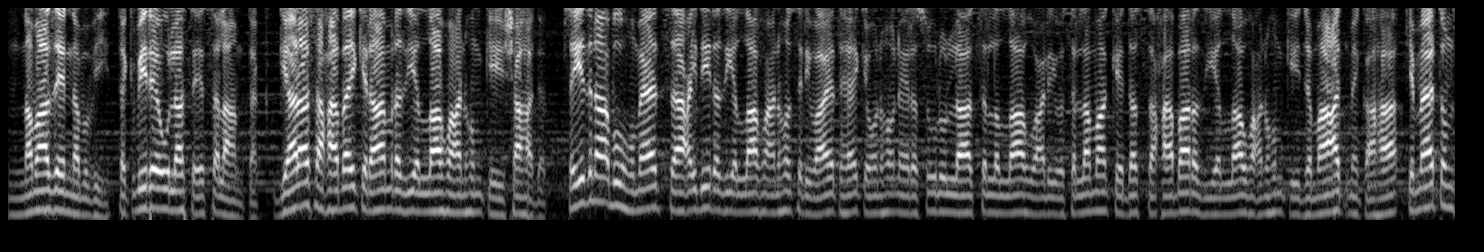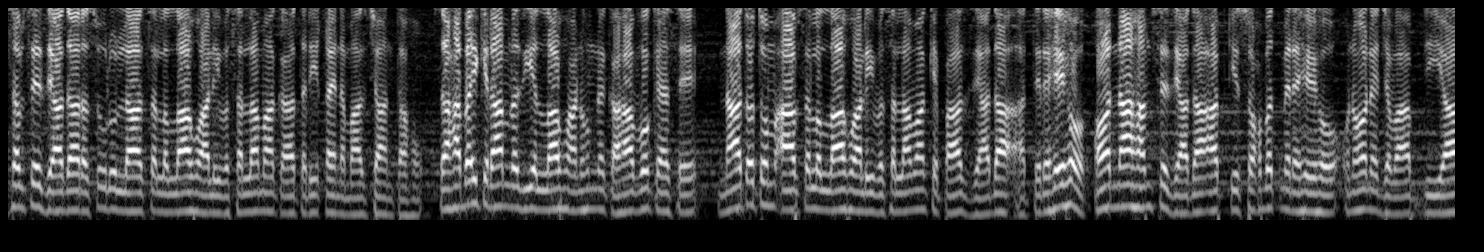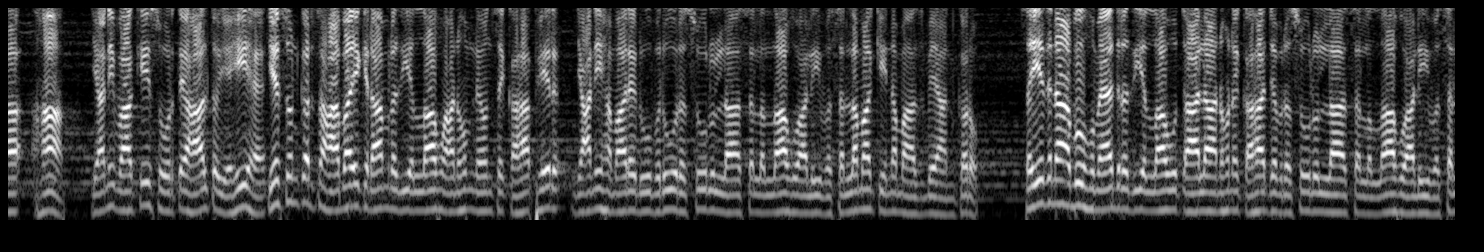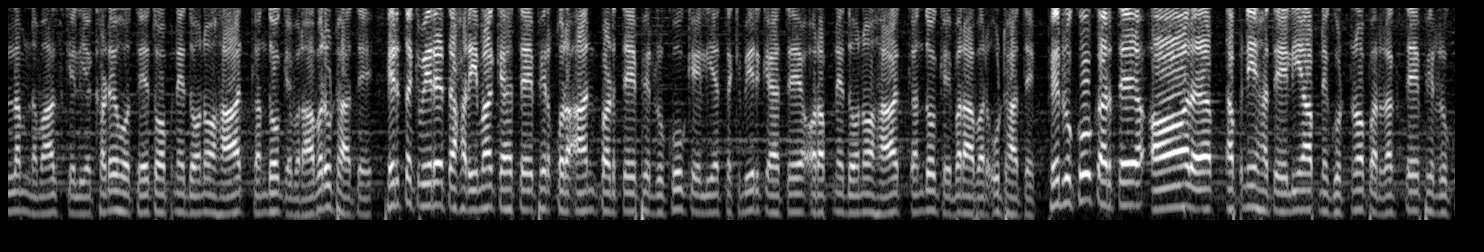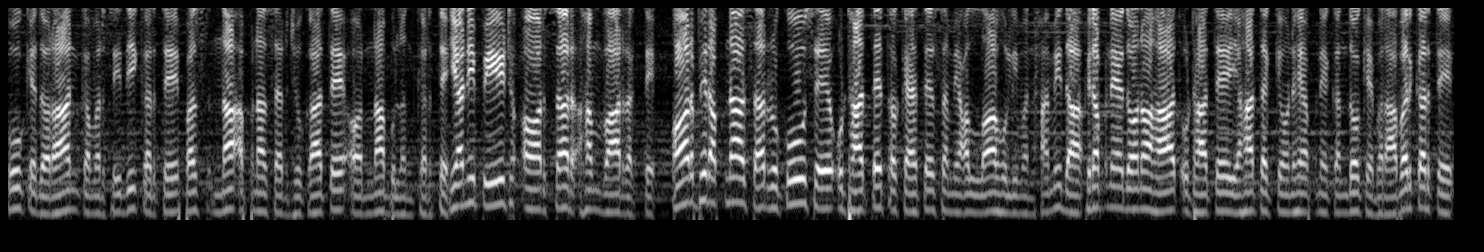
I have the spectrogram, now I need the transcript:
نماز نبوی، تکبیر اولا سے سلام تک۔ گیارہ صحابہ کرام رضی اللہ عنہم کی شہادت۔ سیدنا ابو حمید سعیدی رضی اللہ عنہ سے روایت ہے کہ انہوں نے رسول اللہ صلی اللہ علیہ وسلم کے دس صحابہ رضی اللہ عنہم کی جماعت میں کہا کہ میں تم سب سے زیادہ رسول اللہ صلی اللہ علیہ وسلم کا طریقہ نماز جانتا ہوں۔ صحابہ کرام رضی اللہ عنہم نے کہا، وہ کیسے؟ نہ تو تم آپ صلی اللہ علیہ وسلم کے پاس زیادہ آتے رہے ہو اور نہ ہم سے زیادہ آپ کی صحبت میں رہے ہو۔ انہوں نے جواب دیا ہاں۔ یعنی واقعی صورتحال تو یہی ہے۔ یہ سن کر صحابہ کرام رضی اللہ عنہم نے ان سے کہا، پھر یعنی ہمارے روبرو رسول اللہ صلی اللہ علیہ وسلم کی نماز بیان کرو۔ سیدنا ابو حمید رضی اللہ تعالیٰ عنہ نے کہا، جب رسول اللہ صلی اللہ علیہ وسلم نماز کے لیے کھڑے ہوتے تو اپنے دونوں ہاتھ کندھوں کے برابر اٹھاتے، پھر تکبیر تحریمہ کہتے، پھر قرآن پڑھتے، پھر رکوع کے لیے تکبیر کہتے اور اپنے دونوں ہاتھ کندھوں کے برابر اٹھاتے۔ پھر رکوع کرتے اور اپنی ہتھیلیاں اپنے گھٹنوں پر رکھتے، پھر رکوع کے دوران کمر سیدھی کرتے، پس نہ اپنا سر جھکاتے اور نہ بلند کرتے۔ یعنی پیٹھ اور سر ہموار رکھتے اور پھر اپنا سر رکوع سے اٹھاتے تو کہتے، سمع اللہ لمن حمیدہ۔ پھر اپنے اپنے دونوں ہاتھ اٹھاتے یہاں تک کہ انہیں اپنے کندھوں کے برابر کرتے۔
